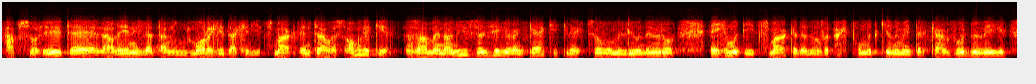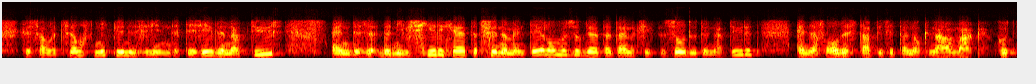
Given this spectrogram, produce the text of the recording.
Absoluut. Hè. Alleen is dat dan niet morgen dat je iets maakt. En trouwens, omgekeerd. Dan zou men nou nu zeggen van kijk, je krijgt zoveel miljoen euro en je moet iets maken dat over 800 kilometer kan voortbewegen. Je zou het zelf niet kunnen zien. Het is hier de natuur en de, de nieuwsgierigheid, het fundamenteel onderzoek dat uiteindelijk zegt, zo doet de natuur het. En de volgende stap is het dan ook namaken. Goed,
